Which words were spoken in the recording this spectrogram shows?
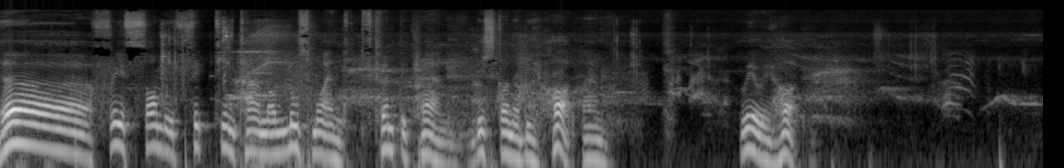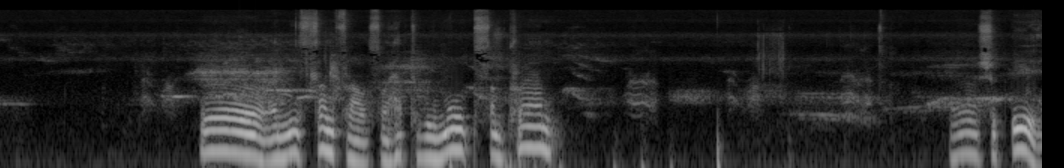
Uh, free zombie 15 times on loose more and 20 prally. This gonna be hot man. Really hot. Oh, I need sunflower, so I have to remove some plant. Uh, should be.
